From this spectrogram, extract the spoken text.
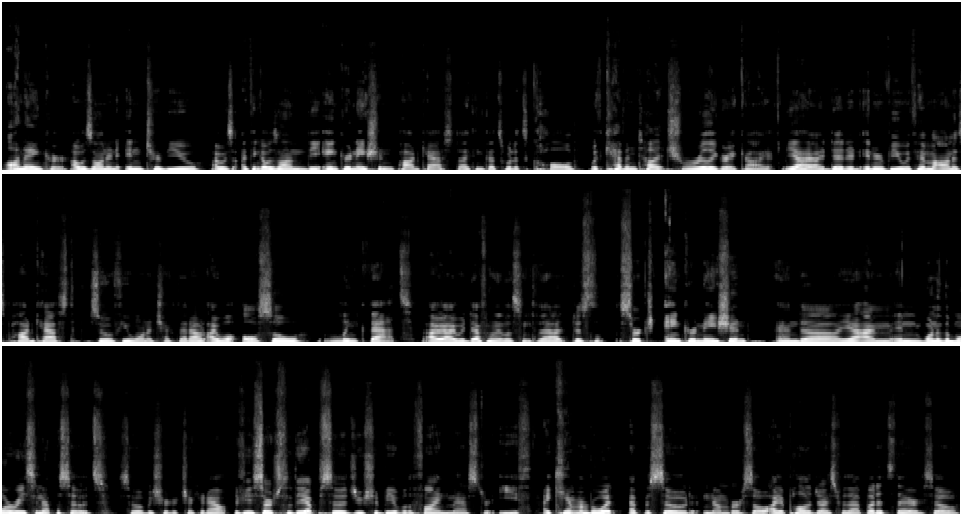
On Anchor, I was on an interview. I was, I think I was on the Anchor Nation podcast. I think that's what it's called with Kevin Touch. Really great guy. Yeah, I did an interview with him on his podcast. So if you want to check that out, I will also link that. I, I would definitely listen to that. Just search Anchor Nation and uh, yeah, I'm in one of the more recent episodes, so be sure to check it out. If you search through the episodes, you should be able to find Master ETH. I can't remember what episode number, so I apologize for that, but it's there, so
